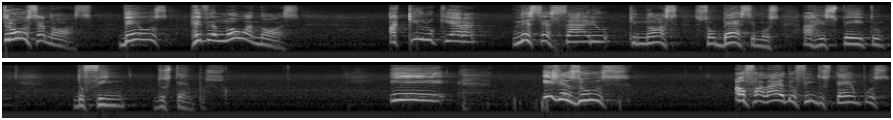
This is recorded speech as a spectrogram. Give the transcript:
trouxe a nós, Deus revelou a nós aquilo que era necessário que nós soubéssemos a respeito do fim dos tempos. E, e Jesus, ao falar do fim dos tempos,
